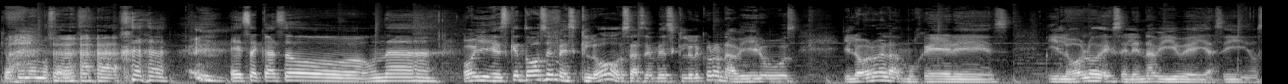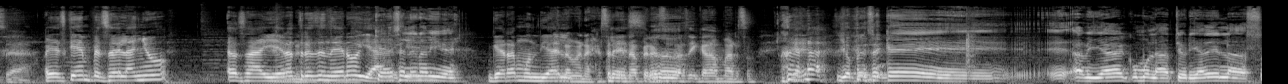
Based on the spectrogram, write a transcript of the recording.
¿Qué opinan ustedes? ¿Es acaso una Oye, es que todo se mezcló, o sea, se mezcló el coronavirus y luego lo de las mujeres y luego lo de Selena Vive y así, o sea. Oye, es que empezó el año, o sea, y era homenaje. 3 de enero y ya. ¿Qué es Elena que- Vive? Guerra Mundial. El homenaje a 3. Selena, pero eso Ah. lo hacen cada marzo. Yo pensé que eh, había como la teoría de las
